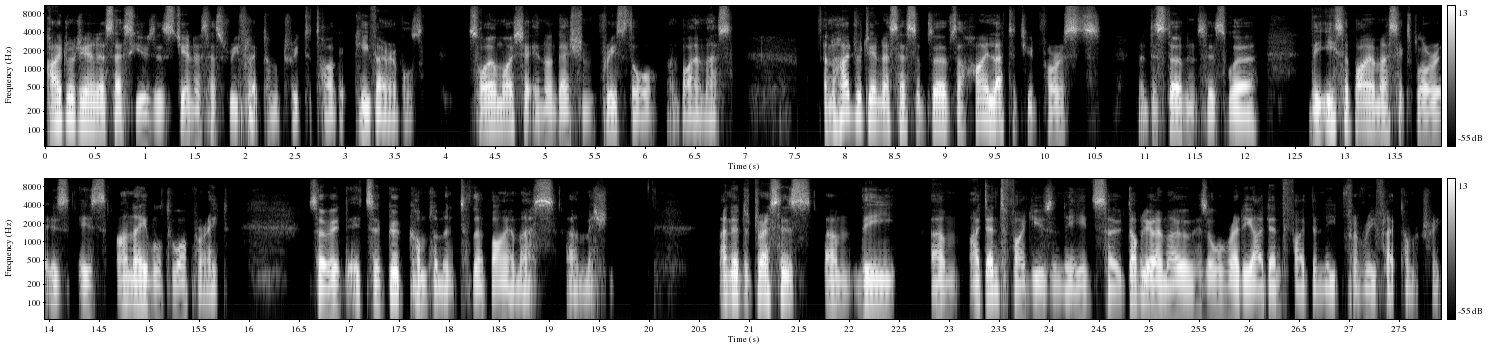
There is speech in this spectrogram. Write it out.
Hydro-GNSS uses GNSS reflectometry to target key variables, soil moisture, inundation, freeze thaw, and biomass. And Hydro-GNSS observes the high latitude forests and disturbances where the ESA Biomass Explorer is, is unable to operate. So it, it's a good complement to the biomass uh, mission. And it addresses um, the um, identified user needs. So WMO has already identified the need for reflectometry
